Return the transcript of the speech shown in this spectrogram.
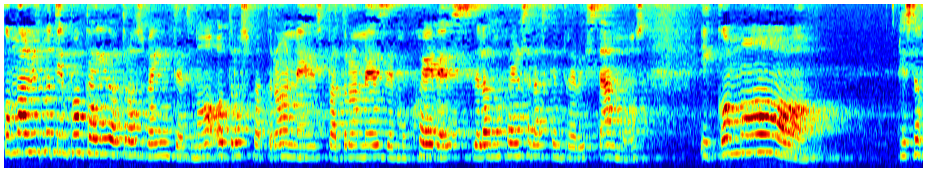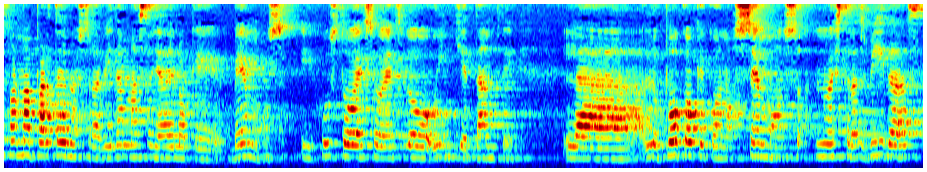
como al mismo tiempo han caído otros 20, ¿no? Otros patrones, patrones de mujeres, de las mujeres a las que entrevistamos. Y cómo esto forma parte de nuestra vida más allá de lo que vemos. Y justo eso es lo inquietante, la, lo poco que conocemos, nuestras vidas,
